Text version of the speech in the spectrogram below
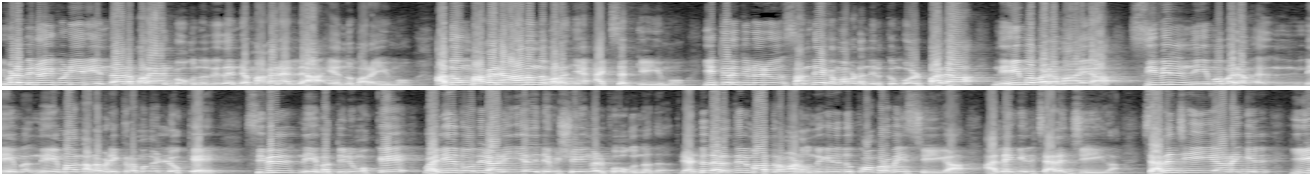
ഇവിടെ ബിനോയ് കൊടിയേരി എന്താണ് പറയാൻ പോകുന്നത്? ഇതെന്റെ മകനല്ല എന്ന് പറയുമോ? അതോ മകനാണെന്ന് പറഞ്ഞ് അക്സെപ്റ്റ് ചെയ്യുമോ? ഇത്തരത്തിലൊരു സന്ദേഹം അവിടെ നിൽക്കുമ്പോൾ പല നിയമപരമായ സിവിൽ നിയമപര നിയമ നിയമ നടപടിക്രമങ്ങളിലൊക്കെ സിവിൽ നിയമത്തിനുമൊക്കെ വലിയ തോതിലാണ് ഇനി വിഷയങ്ങൾ പോകുന്നത്. രണ്ടു തരത്തിൽ മാത്രമാണ്. ഒന്നുകിൽ ഇത് കോംപ്രമൈസ് ചെയ്യുക അല്ലെങ്കിൽ ചലഞ്ച് ചെയ്യുക. ചലഞ്ച് ചെയ്യുകയാണെങ്കിൽ ഈ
